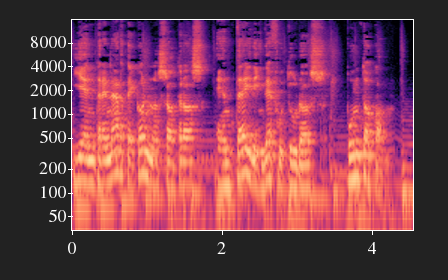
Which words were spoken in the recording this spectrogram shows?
y entrenarte con nosotros en tradingdefuturos.com.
